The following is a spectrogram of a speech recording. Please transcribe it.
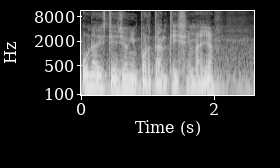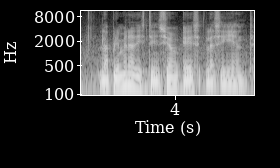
Una distinción importantísima, ¿ya? La primera distinción es la siguiente.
